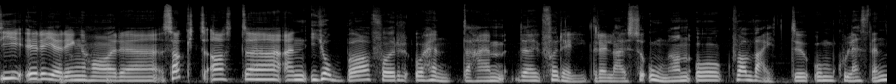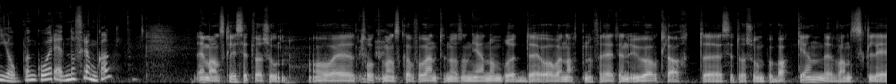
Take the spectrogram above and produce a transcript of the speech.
De regjering har eh, sagt at eh, en jobber for å hente hjem de foreldreløse ungene. Og hva vet du om hvordan den jobben går? Er det noe framgang? Det er en vanskelig situasjon, og jeg tror ikke man skal forvente noe sånn gjennombrudd over natten. For det er en uavklart eh, situasjon på bakken. Det er vanskelig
